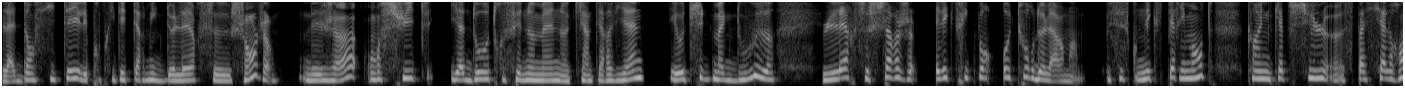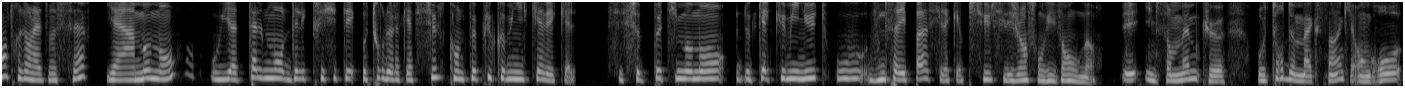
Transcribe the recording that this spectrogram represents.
la densité et les propriétés thermiques de l'air se changent déjà. Ensuite, il y a d'autres phénomènes qui interviennent. Et au-dessus de Mach 12, l'air se charge électriquement autour de l'arme. C'est ce qu'on expérimente quand une capsule euh, spatiale rentre dans l'atmosphère. Il y a un moment où il y a tellement d'électricité autour de la capsule qu'on ne peut plus communiquer avec elle. C'est ce petit moment de quelques minutes où vous ne savez pas si la capsule, si les gens sont vivants ou morts. Et il me semble même que autour de Mach 5, en gros,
